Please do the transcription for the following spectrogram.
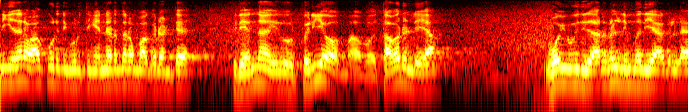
நீங்கள் தானே வாக்குறுதி கொடுத்தீங்க. நிரந்தரமாக்குறேன்ட்டு. இது என்ன? இது ஒரு பெரிய தவறு இல்லையா? ஓய்வூதியதாரர்கள் நிம்மதியாக இல்லை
